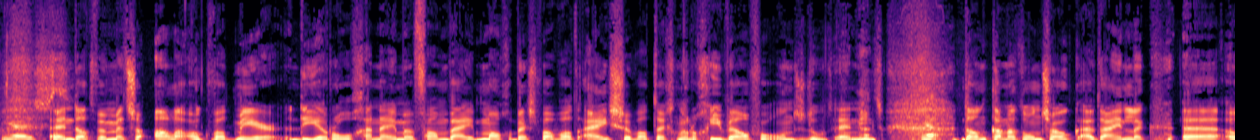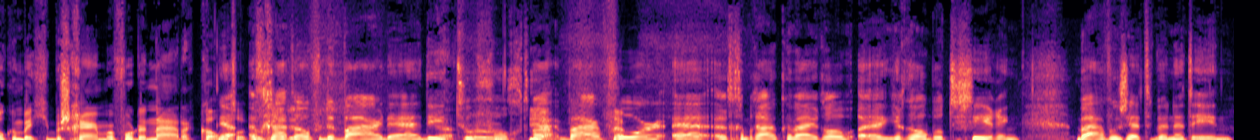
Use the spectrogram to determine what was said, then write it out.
Juist. En dat we met z'n allen ook wat meer die rol gaan nemen van wij mogen best wel wat eisen wat technologie wel voor ons doet en niet. Ja. Dan kan het ons ook uiteindelijk eh, ook een beetje beschermen voor de nare Ja, kanten. het gaat de- over de waarde hè, die Ja. je toevoegt. Waar, waarvoor hè, gebruiken wij ro- eh, je robotisering? Waarvoor zetten we het in?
